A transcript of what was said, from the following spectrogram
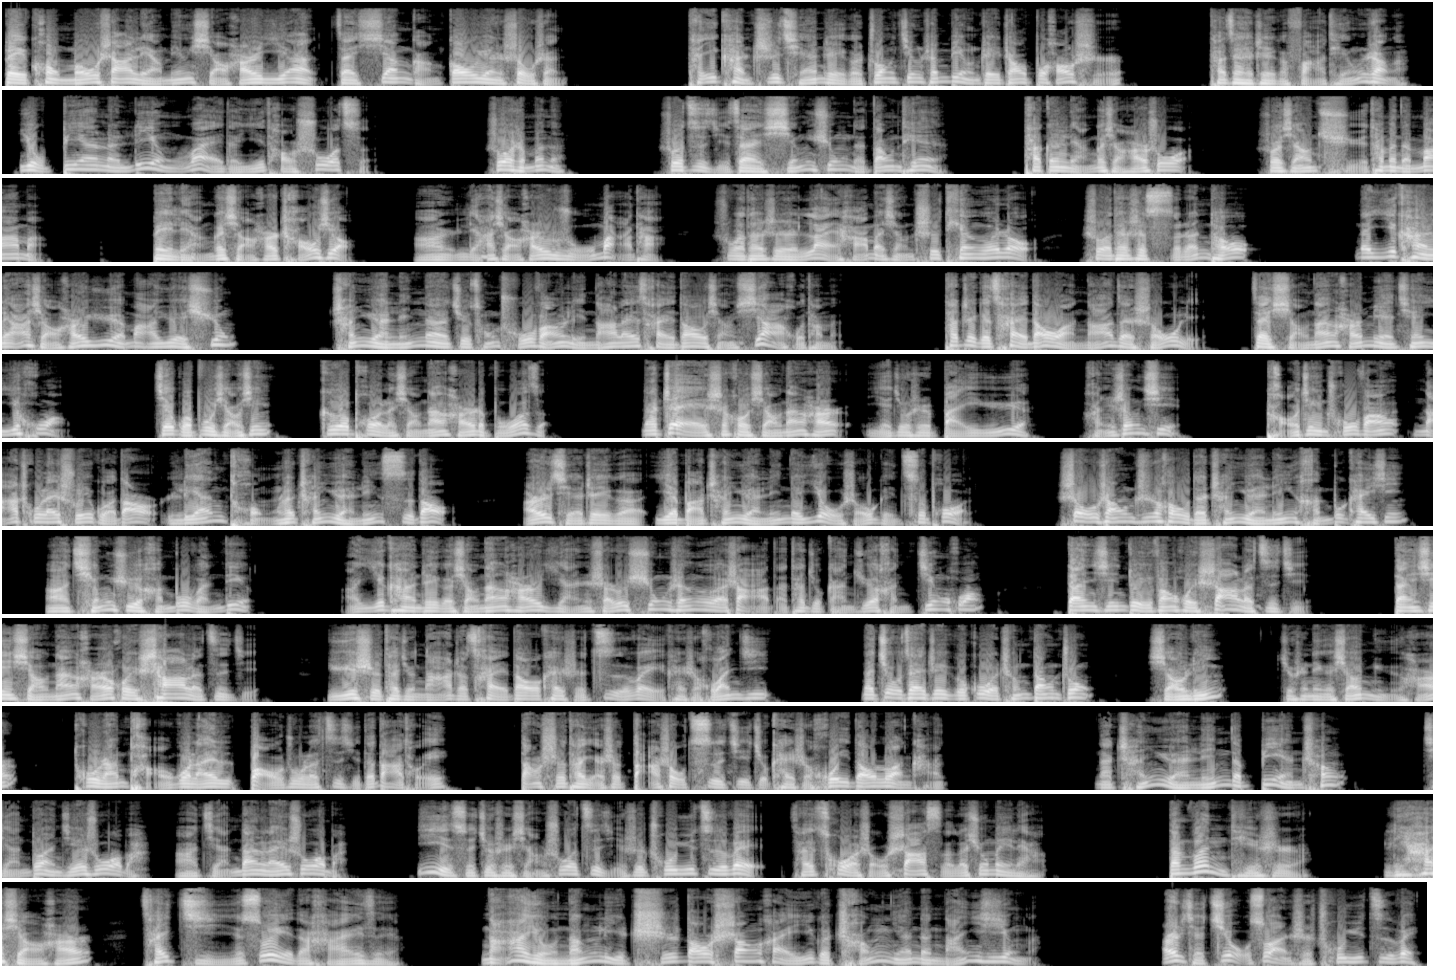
被控谋杀两名小孩一案，在香港高院受审。他一看之前这个装精神病这招不好使，他在这个法庭上啊，又编了另外的一套说辞。说什么呢？说自己在行凶的当天，他跟两个小孩说，说想娶他们的妈妈，被两个小孩嘲笑，啊，俩小孩辱骂他，说他是癞蛤蟆想吃天鹅肉。说他是死人头，那一看俩小孩越骂越凶，陈远林呢就从厨房里拿来菜刀想吓唬他们。他这个菜刀啊拿在手里，在小男孩面前一晃，结果不小心割破了小男孩的脖子。那这时候小男孩也就是百余，很生气。跑进厨房，拿出来水果刀，连捅了陈远林四刀，而且这个也把陈远林的右手给刺破了。受伤之后的陈远林很不开心，啊，情绪很不稳定，啊，一看这个小男孩眼神凶神恶煞的，他就感觉很惊慌，担心对方会杀了自己，担心小男孩会杀了自己，于是他就拿着菜刀开始自卫，开始还击。那就在这个过程当中，小林就是那个小女孩，突然跑过来抱住了自己的大腿。当时他也是大受刺激，就开始挥刀乱砍。那陈远林的辩称，简短截说吧，啊，简单来说吧，意思就是想说自己是出于自卫才错手杀死了兄妹俩。但问题是，俩小孩才几岁的孩子呀？哪有能力持刀伤害一个成年的男性啊？而且就算是出于自卫，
